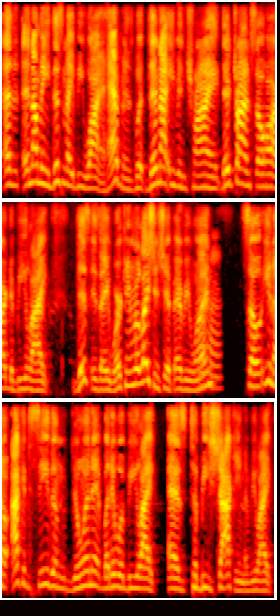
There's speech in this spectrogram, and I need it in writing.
and and I mean this may be why it happens, but they're not even trying they're trying so hard to be like, this is a working relationship, everyone. Mhm. So, you know, I could see them doing it, but it would be like as to be shocking to be like,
